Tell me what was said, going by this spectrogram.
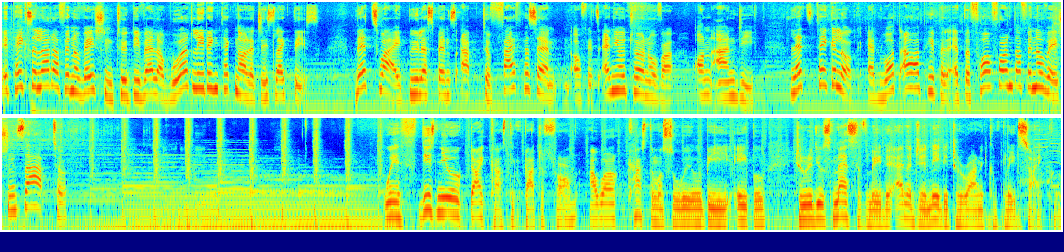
It takes a lot of innovation to develop world-leading technologies like these. That's why Bühler spends up to 5% of its annual turnover on R&D. Let's take a look at what our people at the forefront of innovations are up to. With this new die casting platform, our customers will be able to reduce massively the energy needed to run a complete cycle.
